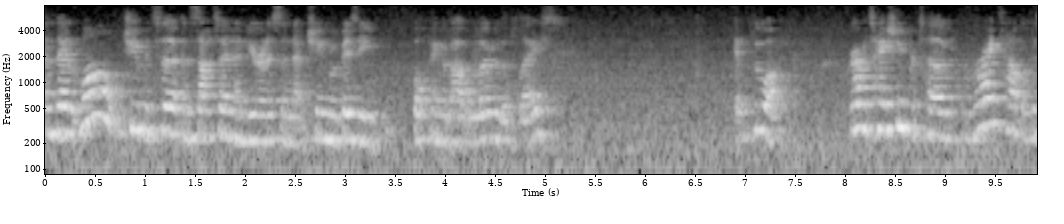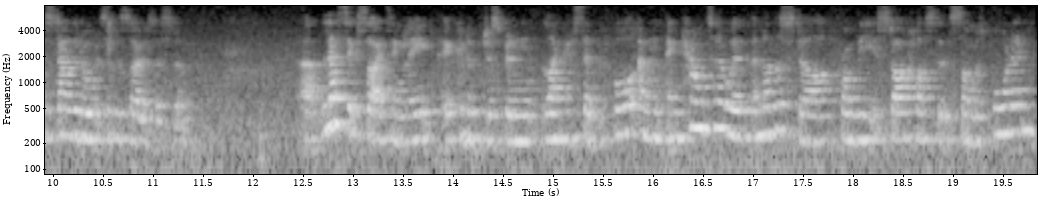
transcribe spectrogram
and then while Jupiter and Saturn and Uranus and Neptune were busy bopping about all over the place, it flew off, gravitationally perturbed right out of the standard orbits of the solar system. Uh, less excitingly, it could have just been, like I said before, an encounter with another star from the star cluster the Sun was born in,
